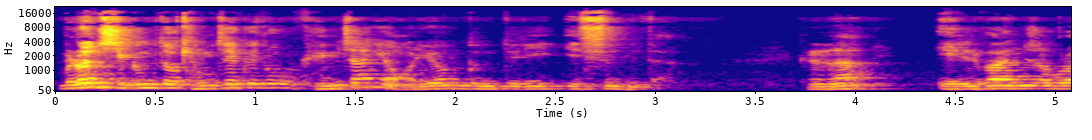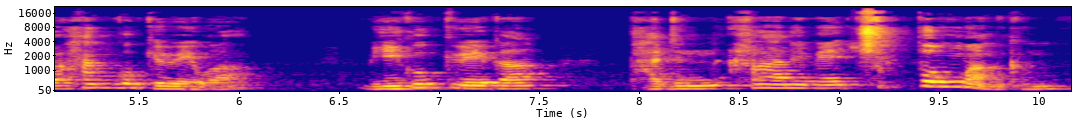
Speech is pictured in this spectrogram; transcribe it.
물론 지금도 경제적으로 굉장히 어려운 분들이 있습니다. 그러나 일반적으로 한국 교회와 미국 교회가 받은 하나님의 축복만큼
